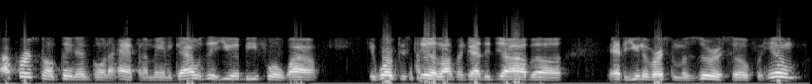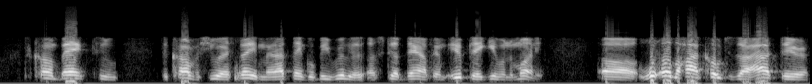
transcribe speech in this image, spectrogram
I personally don't think that's going to happen. I mean, the guy was at UAB for a while. He worked his tail off and got the job uh, at the University of Missouri. So for him to come back to the Conference USA, man, I think would be really a, a step down for him if they give him the money. Uh, what other hot coaches are out there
